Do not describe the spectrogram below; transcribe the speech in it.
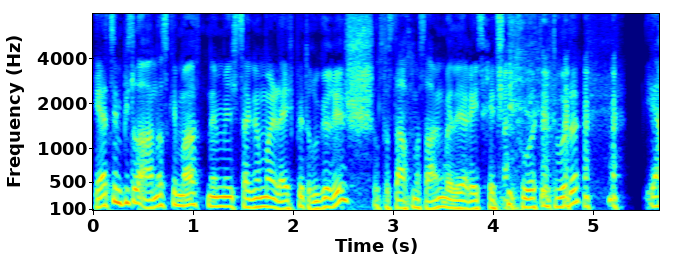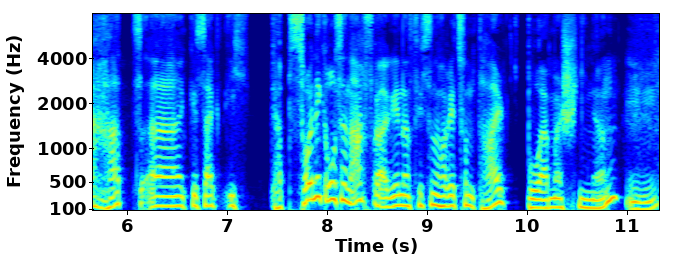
er hat es ein bisschen anders gemacht, nämlich, sagen wir mal, leicht betrügerisch. Und das darf man sagen, weil er rechtsrechtlich verurteilt wurde. Er hat äh, gesagt, ich habe so eine große Nachfrage nach diesen Horizontalbohrmaschinen, Mhm.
